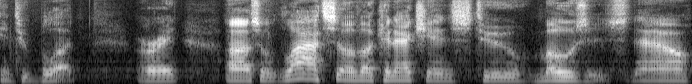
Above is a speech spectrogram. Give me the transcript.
into blood. All right. Uh, so lots of uh, connections to Moses. Now,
